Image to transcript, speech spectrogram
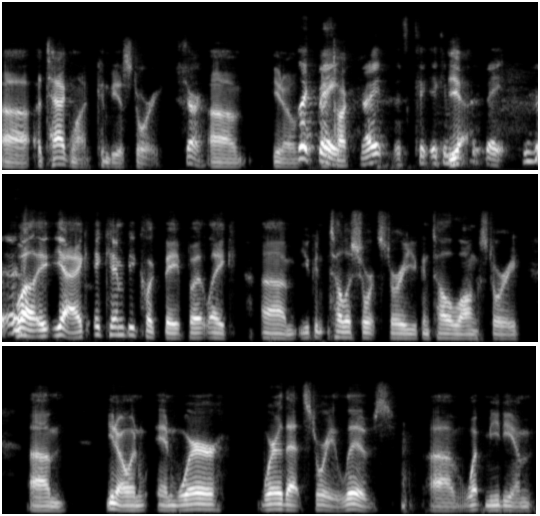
uh, a tagline can be a story. Sure. Um, you know, clickbait, talk, right? It's, it can be yeah. clickbait. well, it, yeah, it, it, can be clickbait, but like um, you can tell a short story, you can tell a long story, um, you know, and and where where that story lives, um, what medium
